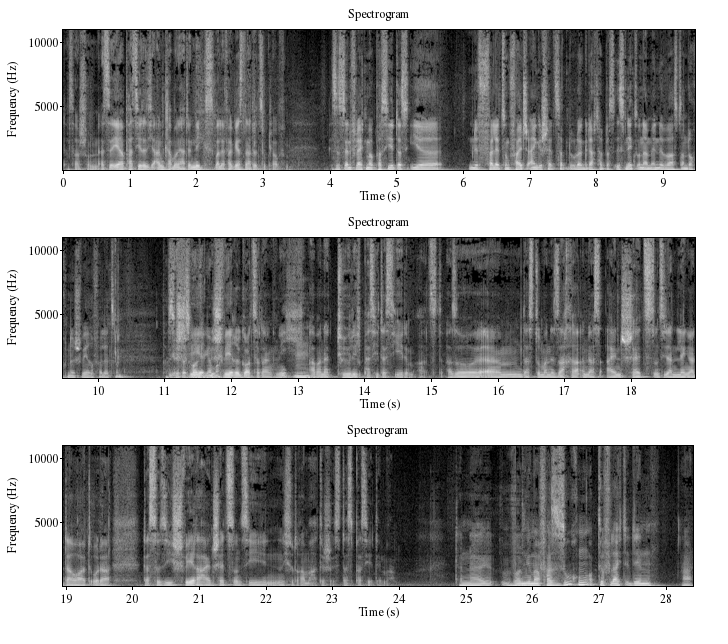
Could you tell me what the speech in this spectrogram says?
das war schon, also eher passiert, dass ich ankam und er hatte nichts, weil er vergessen hatte zu klopfen. Ist es denn vielleicht mal passiert, dass ihr eine Verletzung falsch eingeschätzt habt oder gedacht habt, das ist nichts und am Ende war es dann doch eine schwere Verletzung? Passiert eine, das schwer, eine schwere Gott sei Dank nicht, mhm. aber natürlich passiert das jedem Arzt. Also, ähm, dass du mal eine Sache anders einschätzt und sie dann länger dauert oder dass du sie schwerer einschätzt und sie nicht so dramatisch ist, das passiert immer. Dann äh, wollen wir mal versuchen, ob du vielleicht den, ah,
